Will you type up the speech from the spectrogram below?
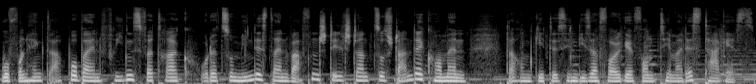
Wovon hängt ab, ob ein Friedensvertrag oder zumindest ein Waffenstillstand zustande kommen? Darum geht es in dieser Folge von Thema des Tages.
